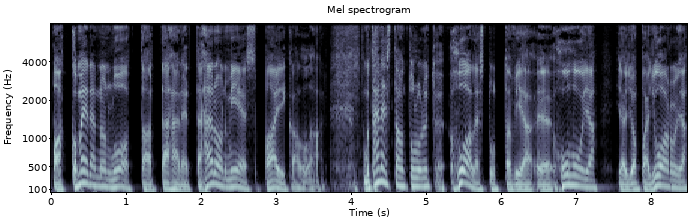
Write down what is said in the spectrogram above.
pakko meidän on luottaa tähän, että hän on mies paikallaan. Mutta hänestä on tullut nyt huolestuttavia huhuja ja jopa juoruja,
